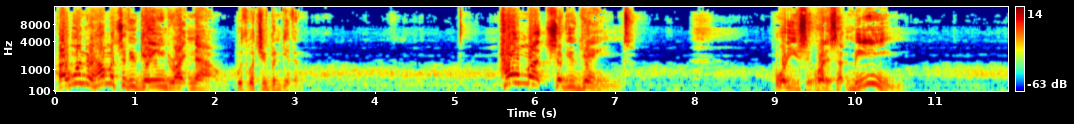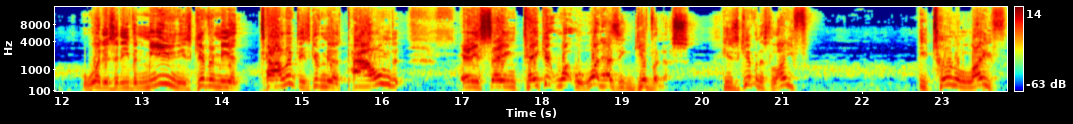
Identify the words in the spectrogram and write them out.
I wonder how much have you gained right now with what you've been given? How much have you gained? What do you say? What does that mean? What does it even mean? He's given me a talent. He's given me a pound. And he's saying, take it. What, what has he given us? He's given us life, eternal life,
